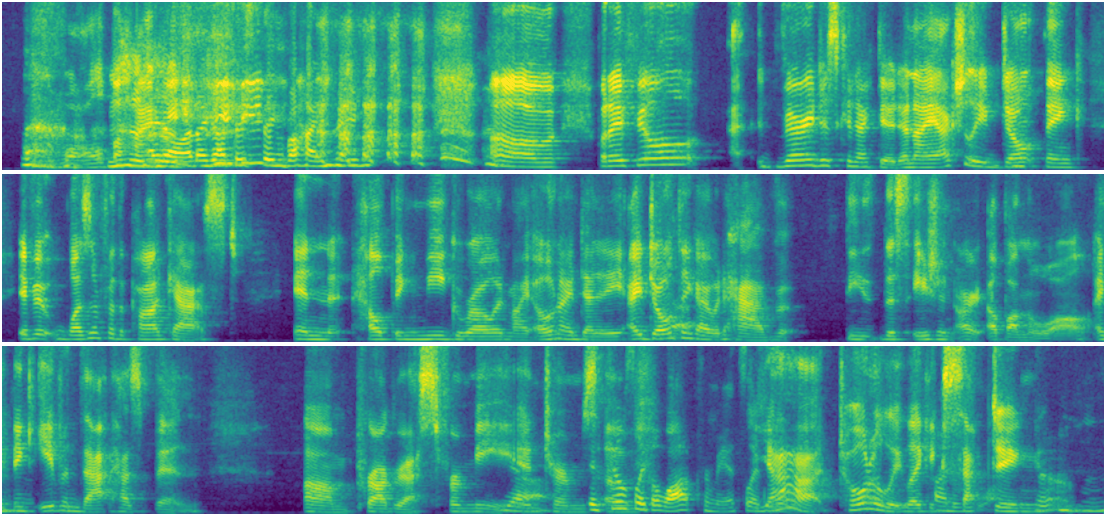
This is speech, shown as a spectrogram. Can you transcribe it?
on the wall I behind know, me. and I got this thing behind me. um, but I feel very disconnected. And I actually Mm-hmm. don't think if it wasn't for the podcast in helping me grow in my own identity, I don't think I would have these this Asian art up on the wall. I think Mm-hmm. even that has been um progress for me Yeah. in terms It feels of like a lot for me. It's like yeah, totally. Like kind of a lot. accepting Yeah. hmm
